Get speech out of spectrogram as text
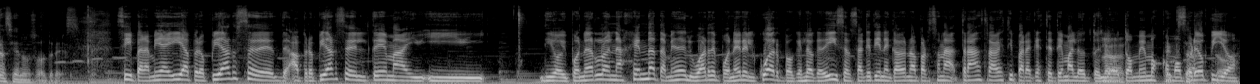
hacia nosotros. Sí, para mí ahí apropiarse, de, apropiarse del tema y digo, y ponerlo en agenda también del lugar de poner el cuerpo, que es lo que dice, o sea, que tiene que haber una persona trans travesti para que este tema lo, tomemos como propio,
